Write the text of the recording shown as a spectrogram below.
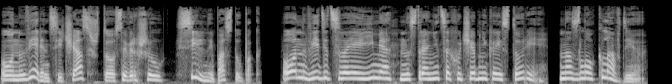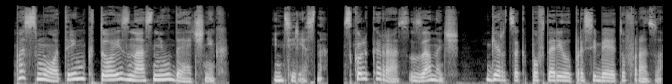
Он уверен сейчас, что совершил сильный поступок. Он видит свое имя на страницах учебника истории, на зло Клавдию. Посмотрим, кто из нас неудачник. Интересно, сколько раз за ночь герцог повторил про себя эту фразу.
